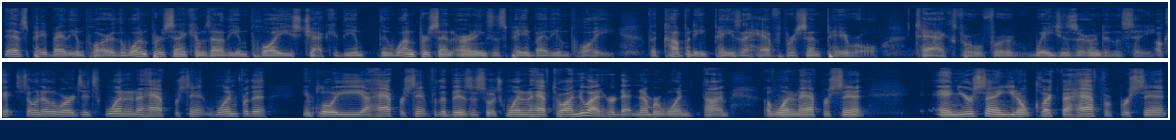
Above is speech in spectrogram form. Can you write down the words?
That's paid by the employer. The one percent comes out of the employee's check. The the one percent earnings is paid by the employee. The company pays a half percent payroll tax for for wages earned in the city. Okay, so in other words, it's one and a half percent, one for the employee, a half percent for the business, so it's one and a half. So I knew I'd heard that number one time of one and a half percent, and you're saying you don't collect the half a percent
